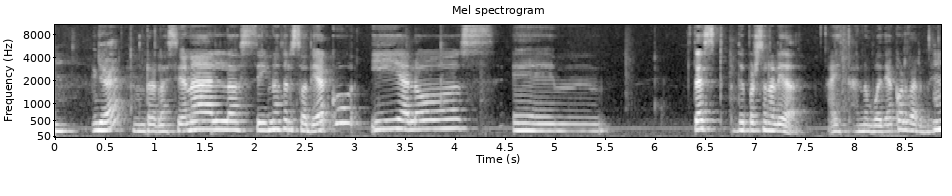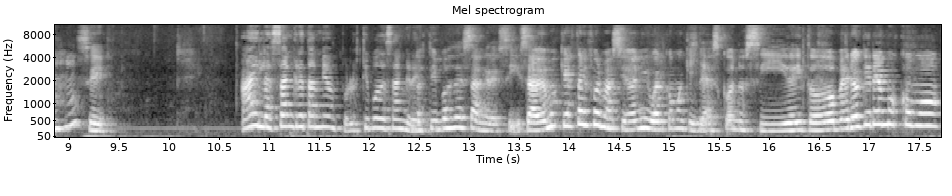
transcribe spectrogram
¿Ya? En relación a los signos del zodiaco y a los em, test de personalidad. Ahí está, no podía acordarme. Sí. Ay, la sangre también, por los tipos de sangre. Los tipos de sangre, sí. Sabemos que esta información igual como que ya es conocida y todo, pero queremos como,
